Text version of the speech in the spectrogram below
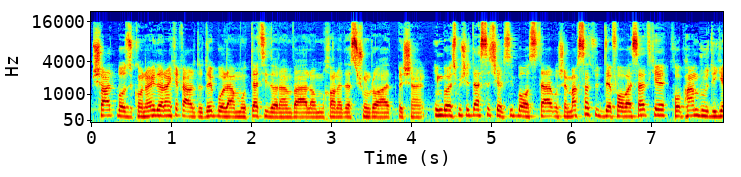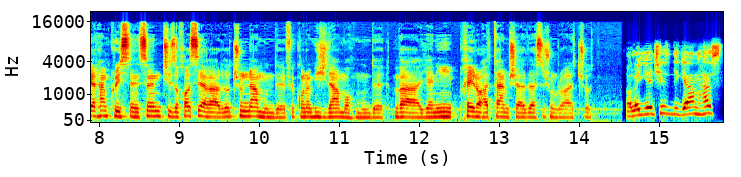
شاید بازیکنایی دارن که قراردادهای مدتی دارن و الان می‌خوان دستشون راحت بشن. این باعث میشه دست چلسی بازتر باشه. مخصوصا تو دفاع وسط که خب هم رودیگر هم کریستنسن چیز خاصی از قراردادشون نمونده. فکر کنم 18 ماه مونده. و یعنی خیلی راحت تر میشه دستشون راحت شد. حالا یه چیز دیگه هم هست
